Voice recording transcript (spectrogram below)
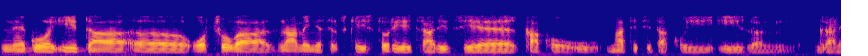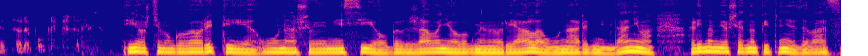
nego i da očuva znamenje srpske istorije i tradicije kako u matici, tako i izvan granica Republike Srbije. Još ćemo govoriti u našoj emisiji o obeležavanju ovog memorijala u narednim danima, ali imam još jedno pitanje za vas.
